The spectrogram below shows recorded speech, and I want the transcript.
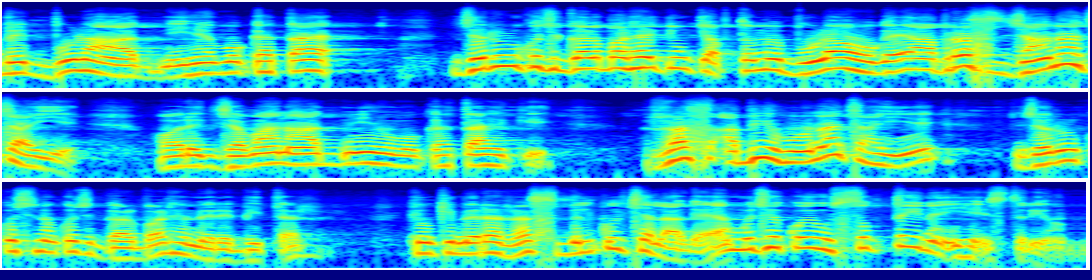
अब एक बूढ़ा आदमी है, वो कहता है, ज़रूर कुछ गड़बड़ है क्योंकि अब तो मैं बूढ़ा हो गया अब रस जाना चाहिए। और एक जवान आदमी है, वो कहता है कि, रस अभी होना चाहिए, ज़रूर कुछ ना कुछ गड़बड़ है मेरे भीतर, क्योंकि मेरा रस बिल्कुल चला गया, मुझे कोई उत्सुकता ही नहीं है स्त्रियों में।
